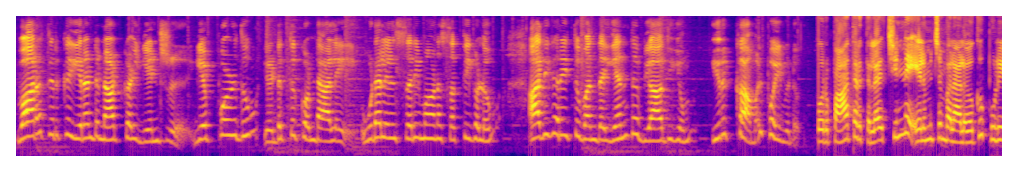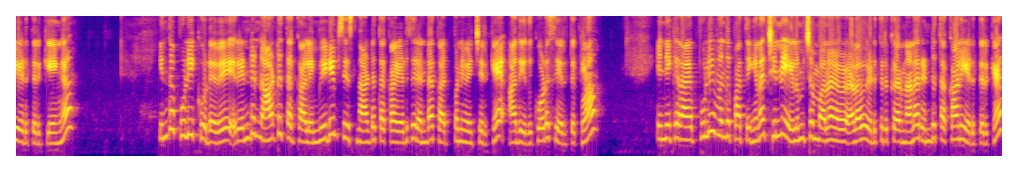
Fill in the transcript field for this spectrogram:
வாரத்திற்கு இரண்டு நாட்கள் என்று எப்பொழுதும் எடுத்துக்கொண்டாலே உடலில் செரிமான சக்திகளும் அதிகரித்து வந்த எந்த வியாதியும் இருக்காமல் போய்விடும். ஒரு பாத்திரத்தில் சின்ன எலுமிச்சம்பழ அளவுக்கு புளி எடுத்திருக்கீங்க. இந்த புளி கூடவே ரெண்டு நாட்டு தக்காளி மீடியம் சைஸ் நாட்டு தக்காளி எடுத்து ரெண்டாக கட் பண்ணி வச்சுருக்கேன். அது இது கூட சேர்த்துக்கலாம். இன்றைக்கி நான் புளி வந்து பார்த்தீங்கன்னா சின்ன எலுமிச்சம்பழம் அளவு எடுத்துருக்கறனால ரெண்டு தக்காளி எடுத்திருக்கேன்.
